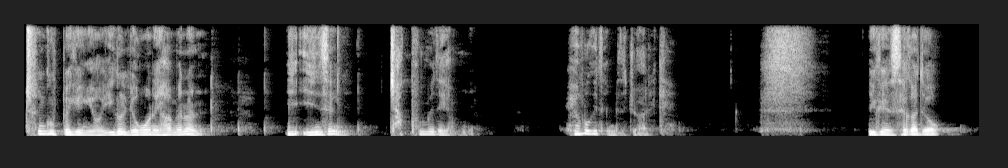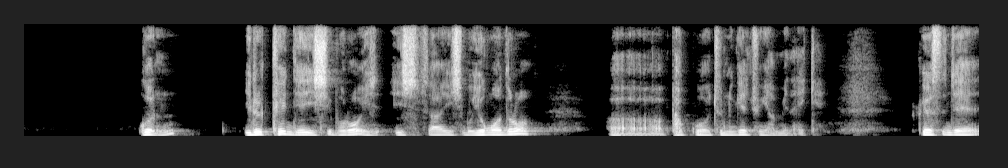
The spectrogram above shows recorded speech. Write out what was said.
천국 배경이요. 이걸 영원히 하면은 이 인생 작품이 돼요. 회복이 됩니다. 쭉 이렇게. 이게 세가족은 이렇게 이제 25로 24, 25 영원으로 어, 바꿔 주는 게 중요합니다. 이게. 그래서 이제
